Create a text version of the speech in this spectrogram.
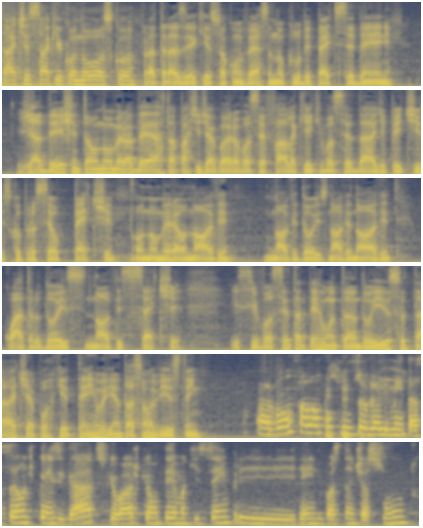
Tati Saque conosco para trazer aqui sua conversa no Clube Pet CBN. Já deixa então o número aberto. A partir de agora você fala o que, que você dá de petisco para o seu pet. O número é o 99299 4297. E se você está perguntando isso, Tati, é porque tem orientação à vista, hein? É, vamos falar um pouquinho sobre alimentação de cães e gatos, que eu acho que é um tema que sempre rende bastante assunto.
